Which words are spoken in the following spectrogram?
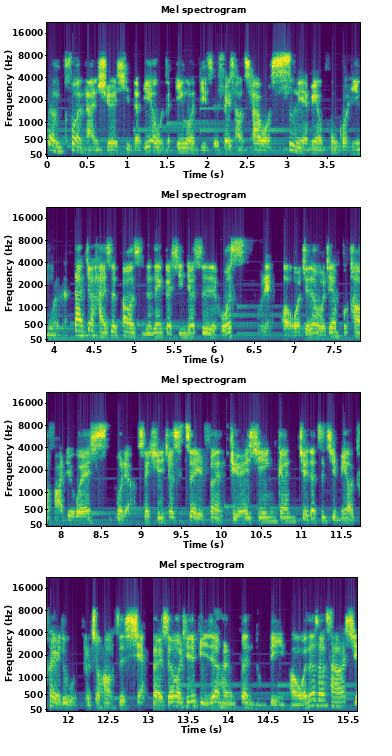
更困难学习的，因为我的英文底子非常差，我四年没有碰过英文了，但就还是抱持的那个心，就是我死不了哦，我觉得我今天不靠法律我也死不了，所以其实就是这一份决心跟觉得自己没有退路的状况之下，对，所以我其实比任何人更努力哦，我那时候常常写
